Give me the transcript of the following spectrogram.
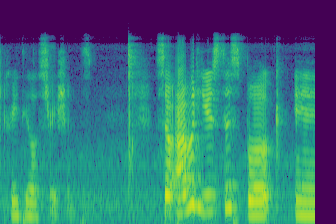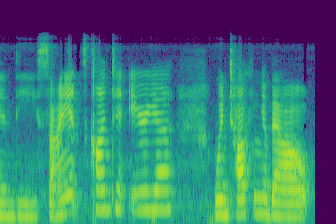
create the illustrations. So I would use this book in the science content area when talking about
